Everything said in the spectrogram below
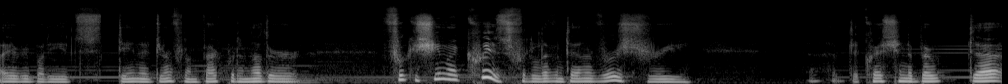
Hi, everybody. It's Dana Durnford. I'm back with another Fukushima quiz for the 11th anniversary. Uh, the question about uh,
